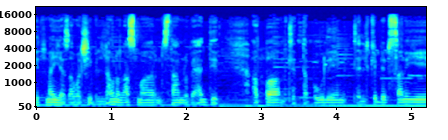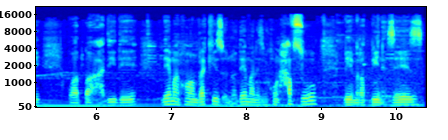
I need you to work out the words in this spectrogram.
بيتميز أول شيء باللون الأسمر، بنستعمله بعدة أطباق مثل التبولة، مثل الكبه بالصينية وأطباق عديدة، دائما هون بركز إنه دائما لازم يكون حفظه بمرطبين إزاز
